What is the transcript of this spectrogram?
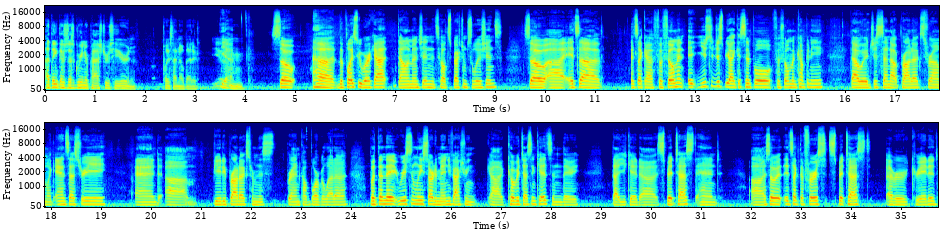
I think there's just greener pastures here and place I know better. yeah Mhm. So, uh, the place we work at, Dallin mentioned, it's called Spectrum Solutions. So, uh, it's a, it's like a fulfillment. It used to just be like a simple fulfillment company that would just send out products from like Ancestry and um, beauty products from this brand called Borboleta. But then they recently started manufacturing uh, COVID testing kits, and they that you could uh, spit test and uh, so it, it's like the first spit test ever created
